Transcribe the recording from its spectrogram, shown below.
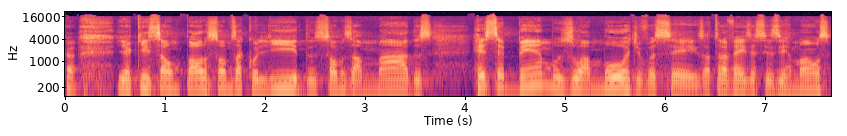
e aqui em São Paulo somos acolhidos, somos amados, recebemos o amor de vocês através desses irmãos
